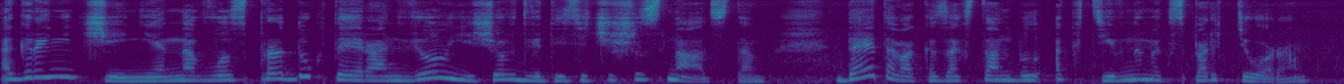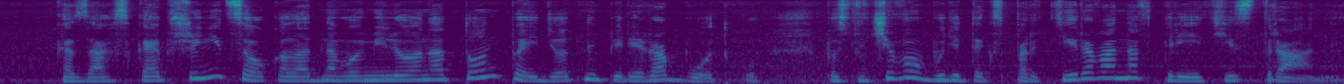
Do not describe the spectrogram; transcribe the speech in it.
Ограничения на ввоз продукта Иран ввел еще в 2016 -м. До этого Казахстан был активным экспортером. Казахская пшеница около 1 миллиона тонн пойдет на переработку, после чего будет экспортирована в третьи страны.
